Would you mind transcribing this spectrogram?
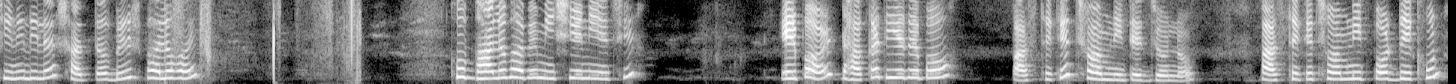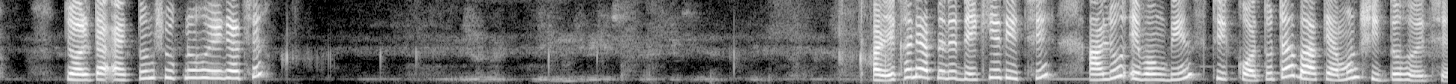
চিনি দিলে স্বাদটাও বেশ ভালো হয়। খুব ভালোভাবে মিশিয়ে নিয়েছি। এরপর ঢাকা দিয়ে দেব পাঁচ থেকে ছ মিনিটের জন্য। পাঁচ থেকে ছ মিনিট পর দেখুন জলটা একদম শুকনো হয়ে গেছে। আর এখানে আপনাদের দেখিয়ে দিচ্ছি আলু এবং বিনস ঠিক কতটা বা কেমন সিদ্ধ হয়েছে।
